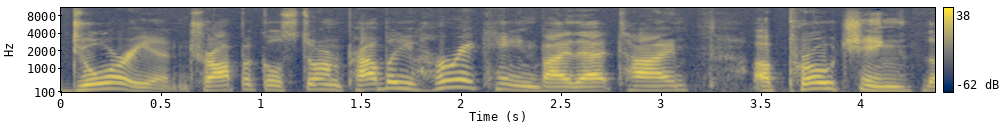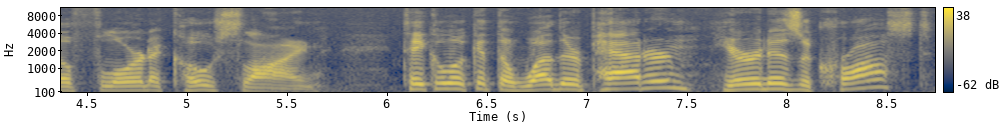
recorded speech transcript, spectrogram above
Dorian, tropical storm, probably hurricane by that time, approaching the Florida coastline. Take a look at the weather pattern. Here it is across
